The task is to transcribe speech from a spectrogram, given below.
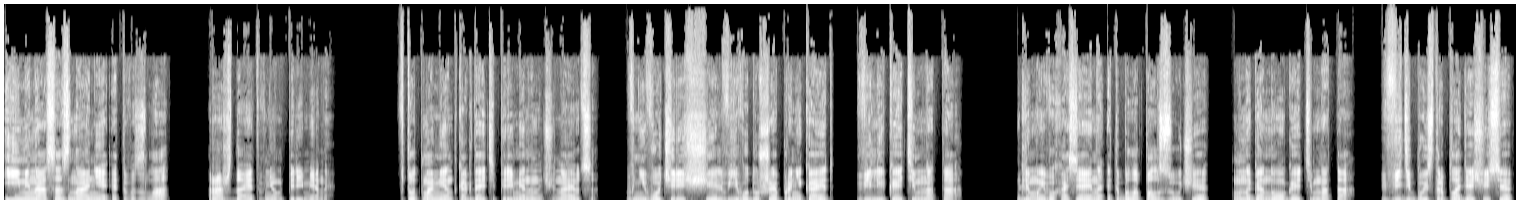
И именно осознание этого зла рождает в нем перемены. В тот момент, когда эти перемены начинаются, в него через щель в его душе проникает великая темнота. Для моего хозяина это была ползучая, многоногая темнота в виде быстро плодящейся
